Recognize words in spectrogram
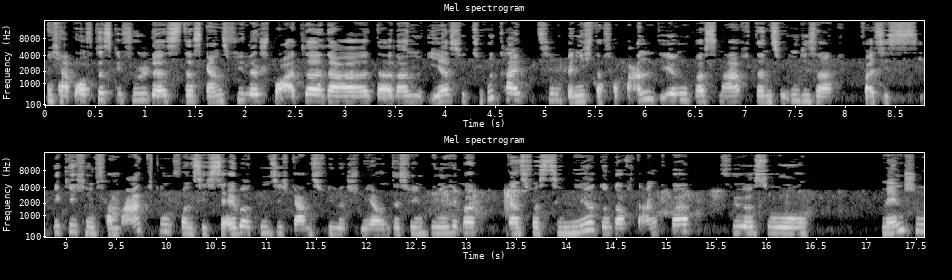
ich habe oft das Gefühl, dass, dass ganz viele Sportler da, da dann eher so zurückhaltend sind, wenn nicht der Verband irgendwas macht, dann so in dieser quasi wirklichen Vermarktung von sich selber tun sich ganz viele schwer. Und deswegen bin ich immer ganz fasziniert und auch dankbar für so Menschen,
